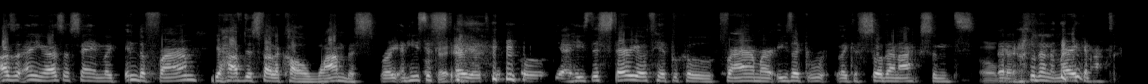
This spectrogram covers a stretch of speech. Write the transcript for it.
as I, anyway, as I was saying, like in the farm, you have this fella called Wambus, right? And he's this Okay. stereotypical, yeah, he's this stereotypical farmer. He's like like a southern accent, Oh uh, southern American accent,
